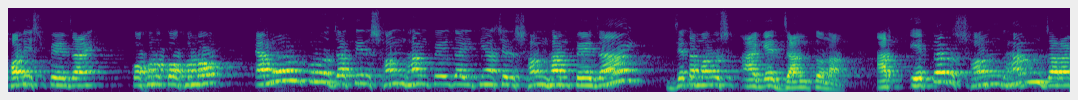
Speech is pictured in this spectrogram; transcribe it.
ফলিশ পেয়ে যায়, কখনো কখনো এমন কোনো জাতির সন্ধান পেয়ে যায়, ইতিহাসের সন্ধান পেয়ে যায়, যেটা মানুষ আগে জানতো না। আর এটার সন্ধান যারা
